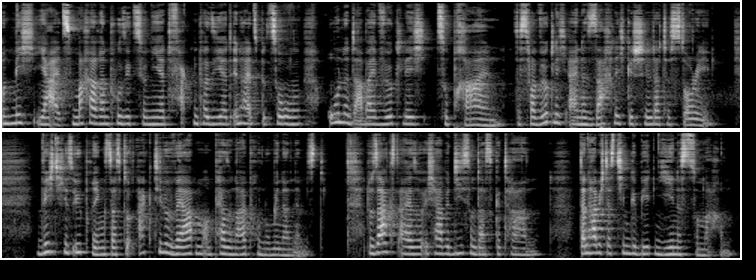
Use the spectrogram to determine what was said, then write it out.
und mich ja als Macherin positioniert, faktenbasiert, inhaltsbezogen, ohne dabei wirklich zu prahlen. Das war wirklich eine sachlich geschilderte Story. Wichtig ist übrigens, dass du aktive Verben und Personalpronomina nimmst. Du sagst also, ich habe dies und das getan. Dann habe ich das Team gebeten, jenes zu machen.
